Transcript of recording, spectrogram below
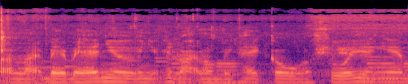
loại, loại bé bé như những cái loại mà mình hay câu ở suối anh em.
